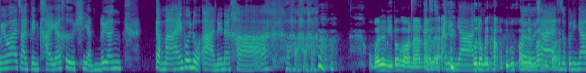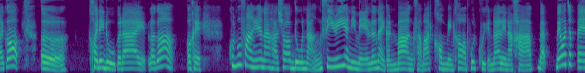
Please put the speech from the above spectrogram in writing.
ไม่ว่าอาจารย์เป็นใครก็คือเขียนเรื่อง กลับมาให้พวกหนูอ่านด้วยนะคะ ผมว่าเรื่องนี้ต้องรอนานหน่อาอจยจะจแล้บวปริญญาเออเราไปถามคุณผู้ฟังกันบ้างเออใช่ดีกว่าอาจจะจบปริญญาแล้วก็ เออค่อยได้ดูก็ได้ แล้วก็ โอเค คุณผู้ฟังเนี่ยนะคะ ชอบดูหนังซีรีส์อนิเมะเรื่องไหนกันบ้าง สามารถคอมเมนต์เข้ามาพูดคุยกันได้เลยนะคะ แบบไม่ว่าจะเป็น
